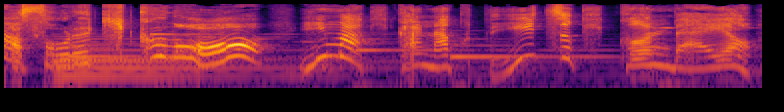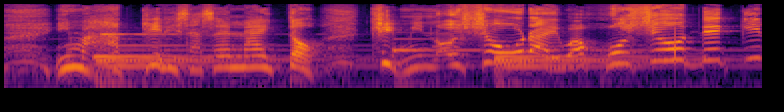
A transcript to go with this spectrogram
今それ聞くの？今聞かなくていつ聞くんだよ。今はっきりさせないと君の将来は保証でき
